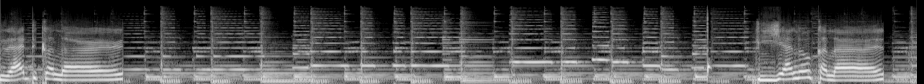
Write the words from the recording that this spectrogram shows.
red colour yellow colour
